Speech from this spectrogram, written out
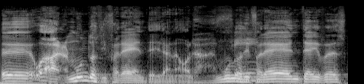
eh, bueno, el mundo es diferente, dirán ahora. El mundo es diferente, hay redes.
